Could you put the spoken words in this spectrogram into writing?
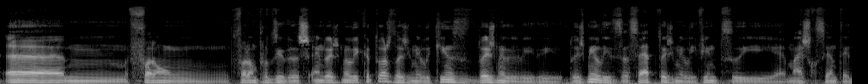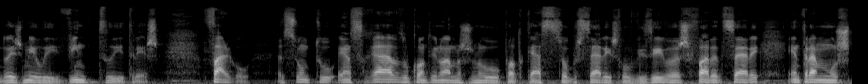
Uh, foram, foram produzidas em 2014, 2015, 2017, 2020 e a mais recente em 2023. Fargo Assunto encerrado. Continuamos no podcast sobre séries televisivas fora de série. Entramos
